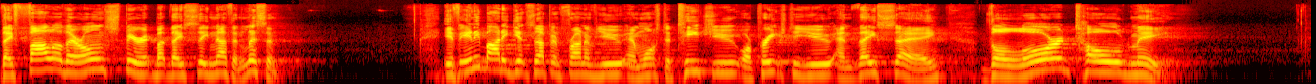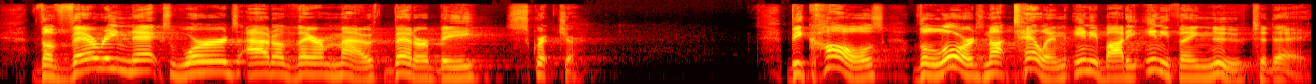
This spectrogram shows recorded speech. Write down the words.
They follow their own spirit, but they see nothing. Listen, if anybody gets up in front of you and wants to teach you or preach to you, and they say, The Lord told me, the very next words out of their mouth better be scripture. Because the Lord's not telling anybody anything new today.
